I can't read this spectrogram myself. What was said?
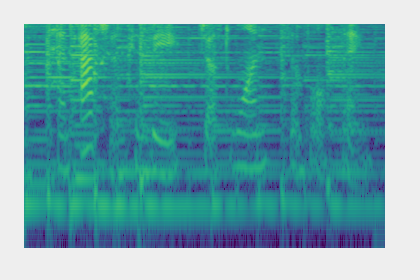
and action can be just one simple thing.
